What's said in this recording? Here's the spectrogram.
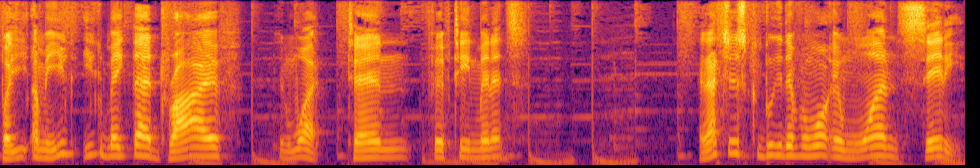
But I mean, you, you can make that drive in what 10, 15 minutes, and that's just completely different world in one city.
